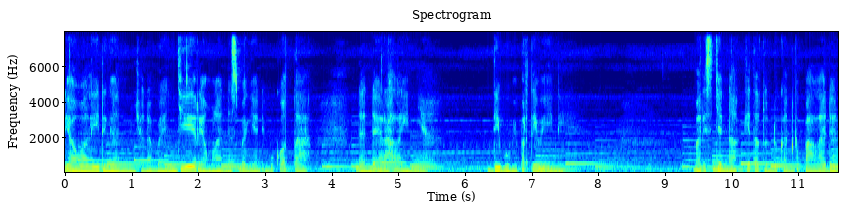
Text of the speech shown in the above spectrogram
Diawali dengan bencana banjir yang melanda sebagian ibu kota dan daerah lainnya di bumi pertiwi ini. Mari sejenak kita tundukkan kepala dan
